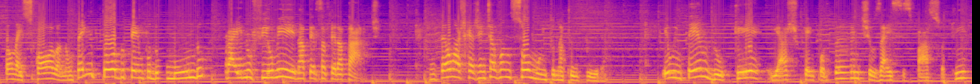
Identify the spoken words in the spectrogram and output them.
estão na escola, não tem todo o tempo do mundo para ir no filme na terça-feira à tarde. Então, acho que a gente avançou muito na cultura. Eu entendo que, e acho que é importante usar esse espaço aqui,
